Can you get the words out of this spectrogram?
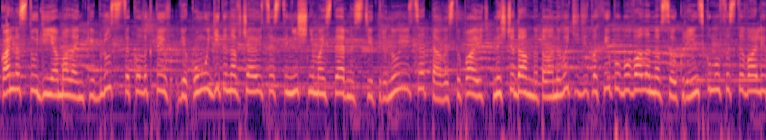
Вокальна студія Маленький блюз це колектив, в якому діти навчаються сценічній майстерності, тренуються та виступають. Нещодавно талановиті дітлахи побували на всеукраїнському фестивалі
